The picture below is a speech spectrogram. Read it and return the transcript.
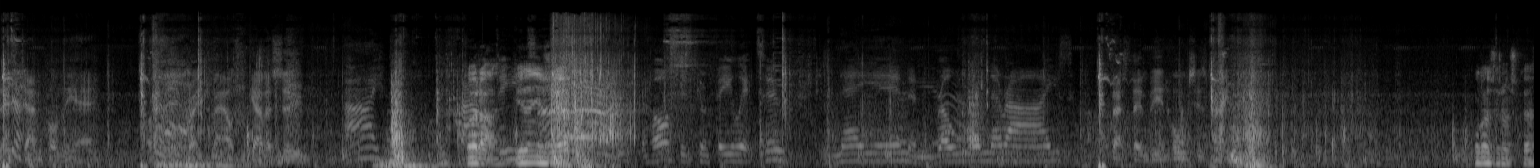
Let's jump on the air. I'll see a great man gather soon. Aye. Dobra, jeden nie żyje. The horses can feel it too. Neighing and rolling their eyes. That's them being horses, mate. Pokaż rączkę.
